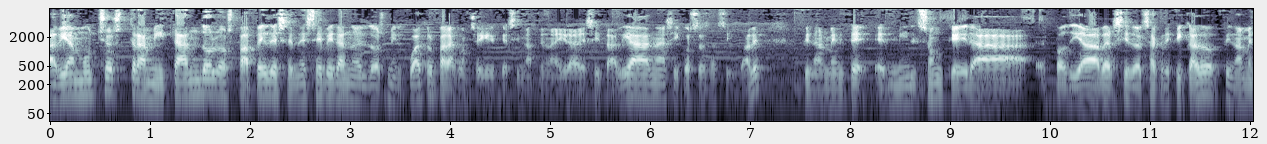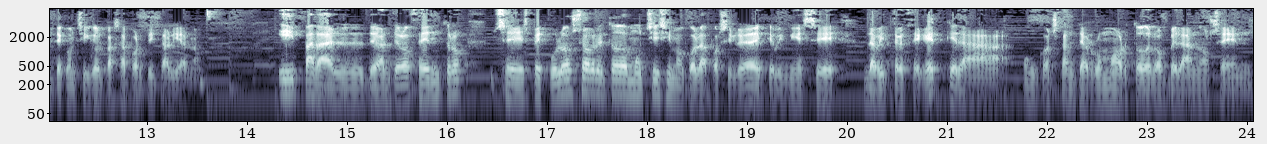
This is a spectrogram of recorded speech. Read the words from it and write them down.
Había muchos tramitando los papeles en ese verano del 2004 para conseguir que si nacionalidades italianas y cosas así, ¿vale? Finalmente Edmilson, que era podía haber sido el sacrificado, finalmente consiguió el pasaporte italiano y para el delantero centro se especuló sobre todo muchísimo con la posibilidad de que viniese David Trezeguet, que era un constante rumor todos los veranos en,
